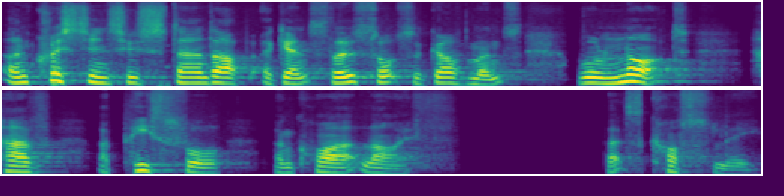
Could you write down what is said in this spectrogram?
And Christians who stand up against those sorts of governments will not have a peaceful and quiet life. That's costly.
